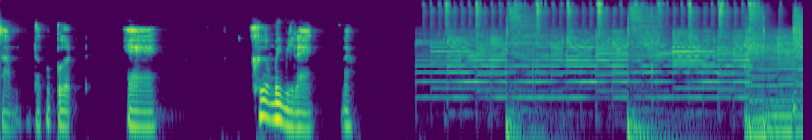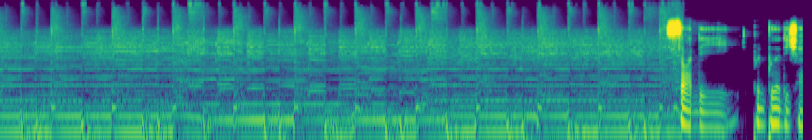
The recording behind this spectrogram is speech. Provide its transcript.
สั่นแล้วก็เปิดแอร์เครื่องไม่มีแรง สวัสดีเพื่อนๆที่ใช้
